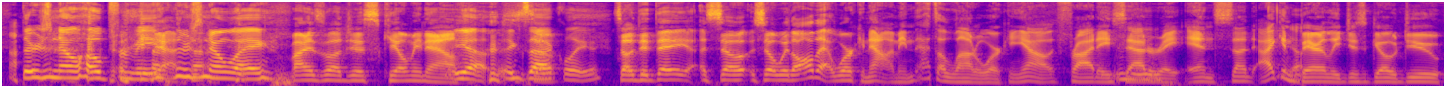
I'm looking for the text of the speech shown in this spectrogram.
there's no hope for me. Yeah. There's no way. Might as well just kill me now. Yeah, exactly. So, did they? So so with all that working out, I mean that's a lot of working out. Friday, Saturday, and Sunday. I can Mm-hmm. Yep. barely just go do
